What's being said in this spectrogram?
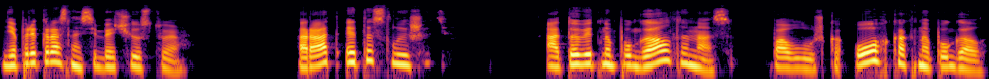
Я прекрасно себя чувствую. Рад это слышать. А то ведь напугал ты нас, Павлушка. Ох, как напугал.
